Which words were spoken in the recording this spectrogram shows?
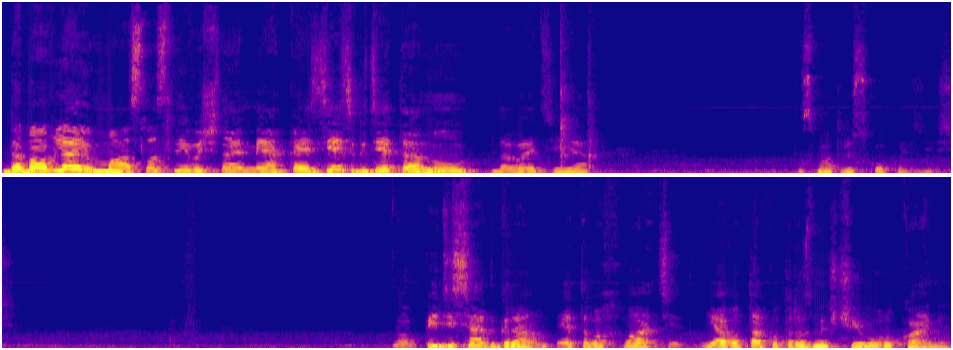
Добавляю масло сливочное мягкое. Здесь где-то, ну, давайте я посмотрю, сколько здесь. Ну, 50 грамм. Этого хватит. Я вот так вот размягчу его руками.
